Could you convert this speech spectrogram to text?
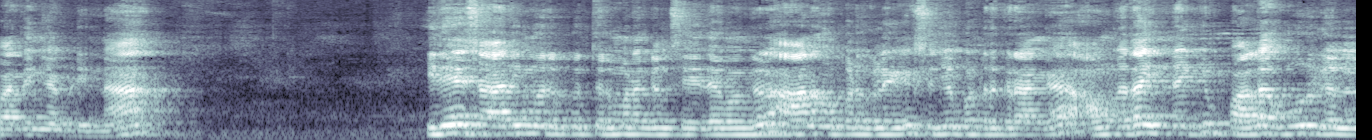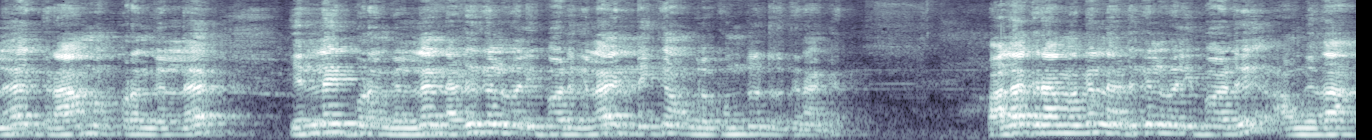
பார்த்தீங்க அப்படின்னா இதே சாதி மறுப்பு திருமணங்கள் செய்தவங்க ஆணவ படுகொலைகள் செய்யப்பட்டிருக்கிறாங்க. அவங்க தான் இன்றைக்கும் பல ஊர்களில் கிராமப்புறங்களில் எல்லைப்புறங்களில் நடுகள் வழிபாடுகளாக இன்றைக்கும் அவங்களை கொண்டுட்டு இருக்கிறாங்க பல கிராமங்கள் நடுகள் வழிபாடு அவங்க தான்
